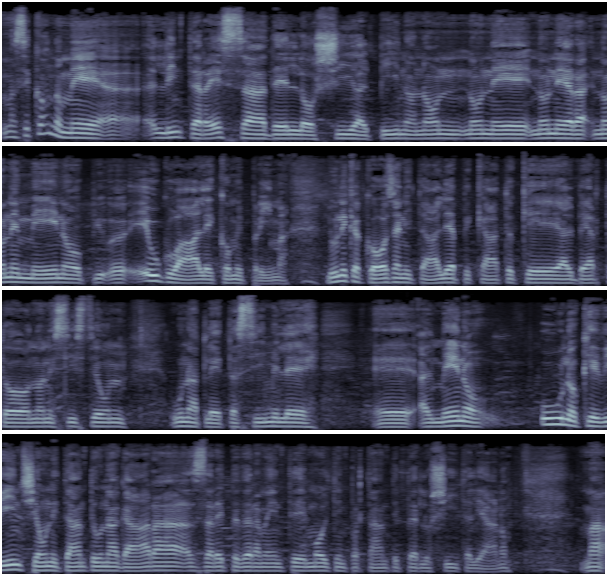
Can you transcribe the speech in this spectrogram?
Ma secondo me eh, l'interesse dello sci alpino non, non, è, non, era, non è, meno, più, eh, è uguale come prima. L'unica cosa in Italia, peccato che Alberto non esiste un, un atleta simile, eh, almeno uno che vince ogni tanto una gara sarebbe veramente molto importante per lo sci italiano. Ma...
